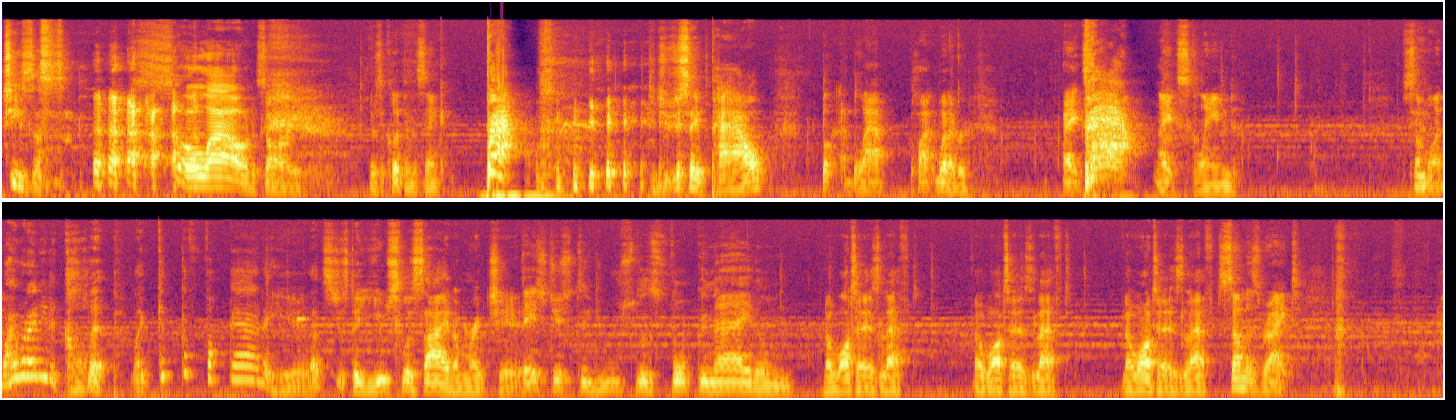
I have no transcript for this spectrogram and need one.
Jesus. so loud. Sorry. There's a clip in the sink. Did you just say pow? Blah, blah, blah whatever. I, ex- I exclaimed. Somewhat. Dude, why would I need a clip? Like, get the fuck out of here. That's just a useless item right here. That's just a useless fucking item. No water is left. No water is left. No water is left. Some is right.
